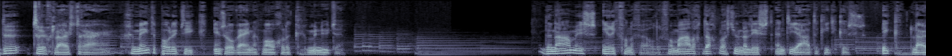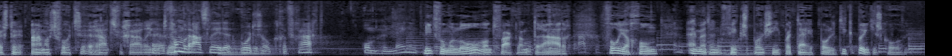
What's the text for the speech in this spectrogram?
De terugluisteraar. Gemeentepolitiek in zo weinig mogelijk minuten. De naam is Erik van der Velde, voormalig dagbladjournalist en theatercriticus. Ik luister Amersfoortse raadsvergaderingen Uh, terug. van de raadsleden wordt dus ook gevraagd om hun mening te Niet voor mijn lol, want vaak langdradig, vol jargon en met een fix portie partijpolitieke puntjes scoren.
